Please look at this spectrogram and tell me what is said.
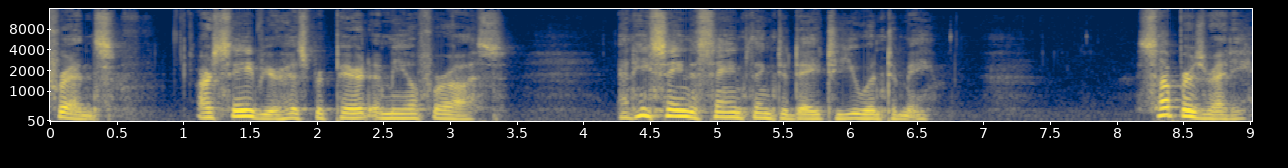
Friends, our Savior has prepared a meal for us, and He's saying the same thing today to you and to me. Supper's ready.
